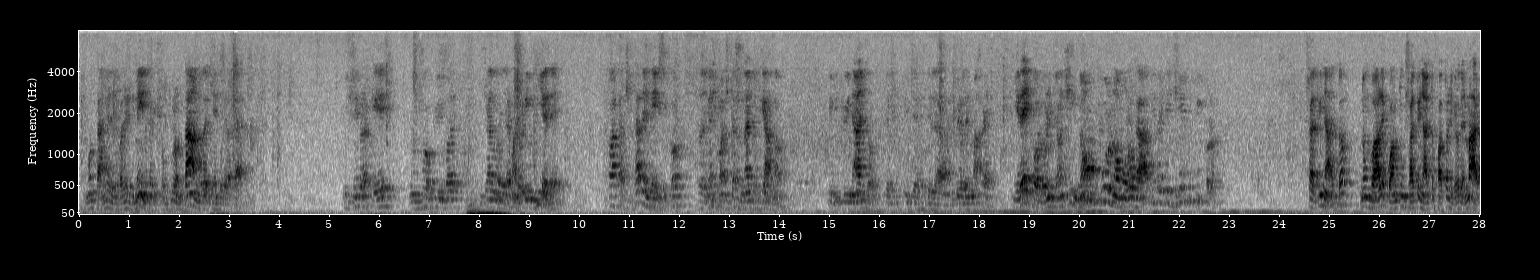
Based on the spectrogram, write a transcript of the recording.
La montagna deve valere di meno perché sono più lontano dal centro della Terra. Mi sembra che non so più in quale piano era, ma le Olimpiadi fatta Città del Messico, Città del Messico è una città su un altro piano, quindi più in alto del, del, livello del mare, i record olimpionici non furono omologati perché il G è più piccolo. Salto in alto non vale quanto un salto in alto fatto a livello del mare,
